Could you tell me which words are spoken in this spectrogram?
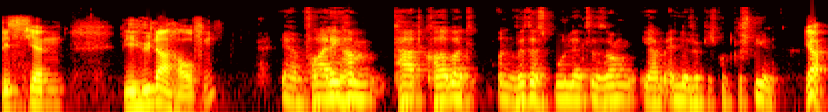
bisschen wie Hühnerhaufen. Ja, vor allen Dingen haben Tat Colbert und Witherspoon letzte Saison ja am Ende wirklich gut gespielt. Ja.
